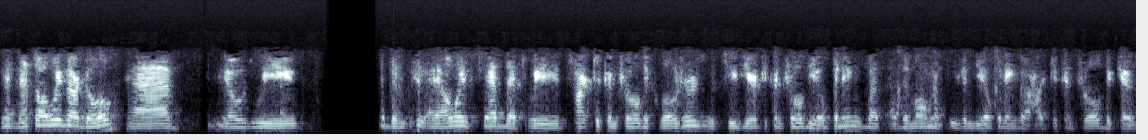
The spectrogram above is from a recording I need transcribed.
That's always our goal. Uh, you know, I always said that it's hard to control the closures. It's easier to control the openings. But at the moment, even the openings are hard to control because,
